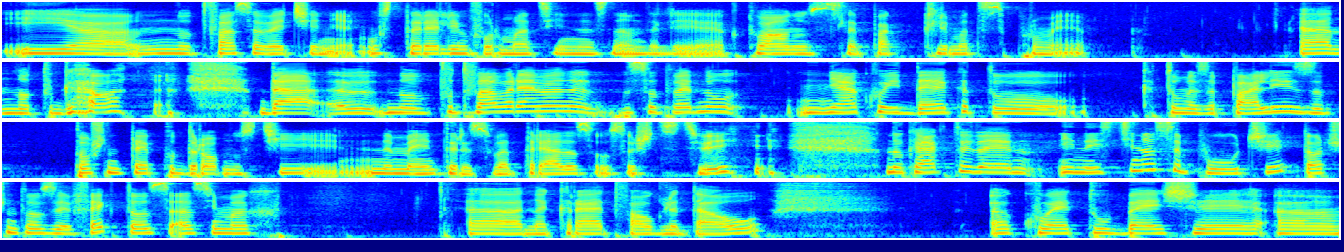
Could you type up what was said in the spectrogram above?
И, а, но това са вече не, устарели информации, не знам дали е актуално, все пак климата се променя. А, но тогава, да, но по това време, съответно, някоя идея като, като ме запали за точно те подробности не ме интересуват, трябва да се осъществи. Но както и да е, и наистина се получи точно този ефект. Тоест аз имах а, накрая това огледало, а, което беше а,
